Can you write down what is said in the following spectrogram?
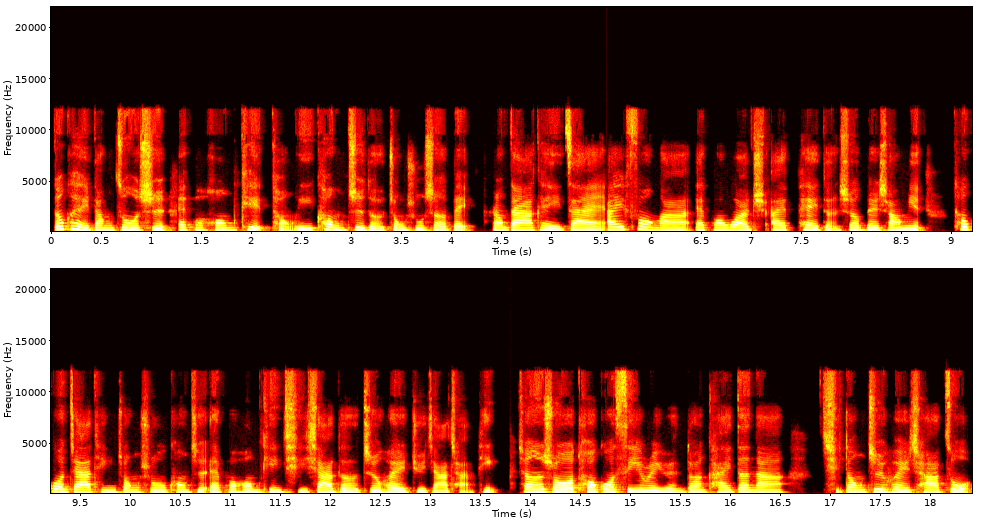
都可以当做是 Apple HomeKit 统一控制的中枢设备，让大家可以在 iPhone 啊、Apple Watch、iPad 等设备上面，透过家庭中枢控制 Apple HomeKit 旗下的智慧居家产品，像是说透过 Siri 远端开灯啊。启动智慧插座，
